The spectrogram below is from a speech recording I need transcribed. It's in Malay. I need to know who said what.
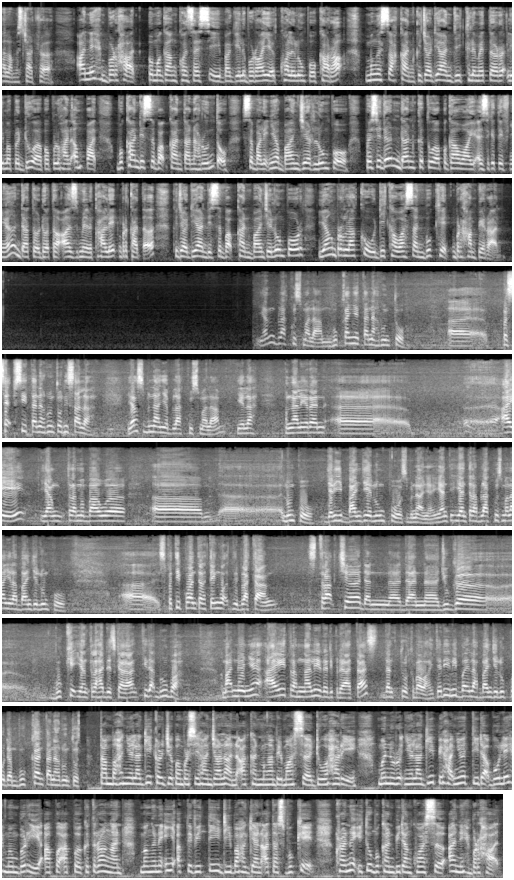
Speaker 1: Salam sejahtera. Aneh Berhad, pemegang konsesi bagi lebuh Kuala Lumpur Karak, mengesahkan kejadian di kilometer 52.4 bukan disebabkan tanah runtuh, sebaliknya banjir lumpur. Presiden dan Ketua Pegawai Eksekutifnya, Datuk Dr. Azmil Khalid berkata, kejadian disebabkan banjir lumpur yang berlaku di kawasan bukit berhampiran.
Speaker 2: Yang berlaku semalam bukannya tanah runtuh, Uh, persepsi tanah runtuh ni salah. Yang sebenarnya berlaku semalam ialah pengaliran uh, uh, air yang telah membawa uh, uh, lumpur. Jadi banjir lumpur sebenarnya. Yang yang telah berlaku semalam ialah banjir lumpur. Uh, seperti puan telah tengok di belakang, struktur dan uh, dan uh, juga uh, bukit yang telah ada sekarang tidak berubah maknanya air telah mengalir daripada atas dan turun ke bawah. Jadi ini baiklah banjir lumpur dan bukan tanah runtuh.
Speaker 1: Tambahnya lagi kerja pembersihan jalan akan mengambil masa dua hari. Menurutnya lagi pihaknya tidak boleh memberi apa-apa keterangan mengenai aktiviti di bahagian atas bukit kerana itu bukan bidang kuasa Aneh Berhad.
